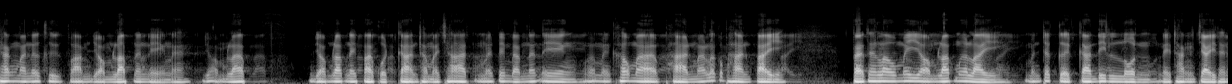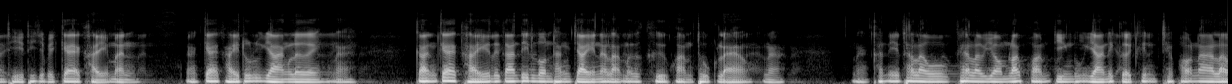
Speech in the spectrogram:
ช่างมันก็คือความยอมรับนั่นเองนะยอมรับยอมรับในปรากฏการธรรมชาติ มันเป็นแบบนั้นเองว่ามันเข้ามาผ่านมาแล้วก็ผ่านไป แต่ถ้าเราไม่ยอมรับเมื่อไหร่ มันจะเกิดการดิ้นรนในทางใจทันทีที่จะไปแก้ไขมัน นะแก้ไขทุกๆอย่างเลยนะการแก้ไขหรือการดิ้นรนทางใจนั่นแหละมันก็คือความทุกข์แล้วนะนะครั้นี้ถ้าเราแค่เรายอมรับความจริงทุกอย่างที่เกิดขึ้น เฉพาะหน้าเรา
